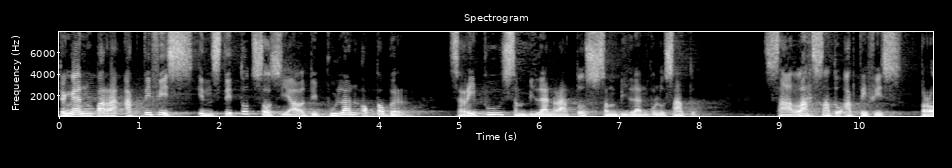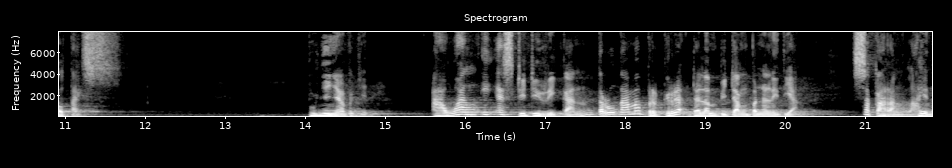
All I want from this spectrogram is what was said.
dengan para aktivis institut sosial di bulan Oktober 1991. Salah satu aktivis protes. Bunyinya begini. Awal IS didirikan terutama bergerak dalam bidang penelitian. Sekarang lain.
